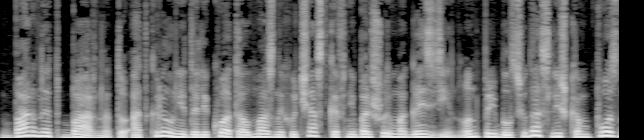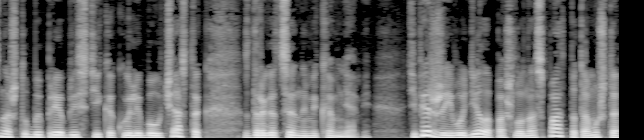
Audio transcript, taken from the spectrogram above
Барнет Барнету открыл недалеко от алмазных участков небольшой магазин. Он прибыл сюда слишком поздно, чтобы приобрести какой-либо участок с драгоценными камнями. Теперь же его дело пошло на спад, потому что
